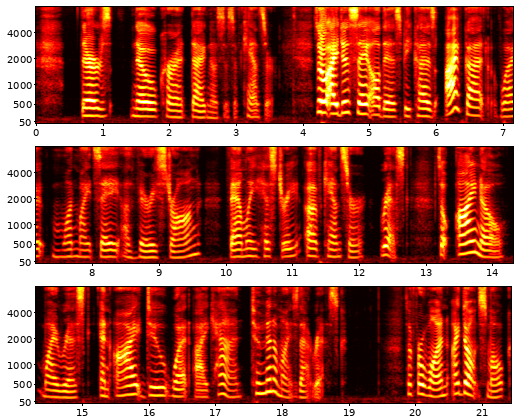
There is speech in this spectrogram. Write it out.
there's no current diagnosis of cancer. So I just say all this because I've got what one might say a very strong family history of cancer risk. So I know my risk and I do what I can to minimize that risk. So, for one, I don't smoke.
